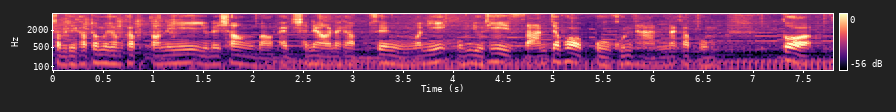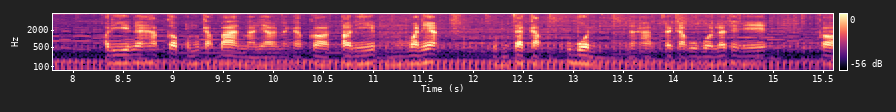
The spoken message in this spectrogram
สวัสดีครับท่านผู้ชมครับ ตอนนี้อยู่ในช่องบ่าวแพ็กชาแนลนะครับ ซึ่งวันนี้ผมอยู่ที่ศาลเจ้าพ่อปู่ขุนหารนะครับ ผมก็พอดีนะครับ ก็ผมกลับบ้านมาแล้วนะครับ ก็ตอนนี้ผมวันเนี้ย จะกลับอุบลนะครับ จะกลับอุบลแล้วทีนี้ก็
